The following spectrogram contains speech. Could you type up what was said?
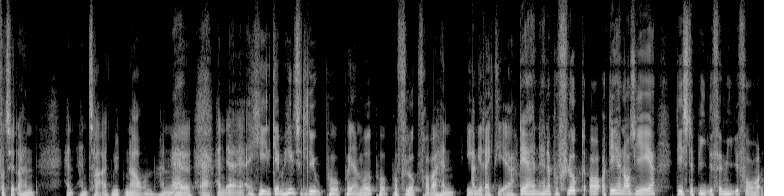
fortæller, han, han, han tager et nyt navn. Han, Ja, øh, ja. han er er helt, gennem hele sit liv på, på en eller anden måde på, på flugt fra, hvad han egentlig Jamen, rigtig er. Det er han. Han er på flugt, og, og det han også jæger, det er stabile familieforhold.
